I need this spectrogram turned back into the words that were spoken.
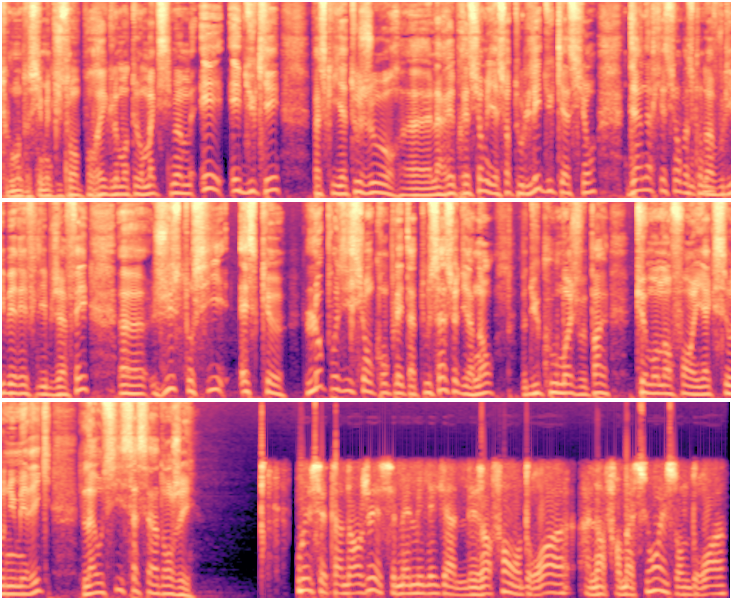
tout le monde doit s'y mettre justement pour réglementer au maximum et éduquer, parce qu'il y a toujours euh, la répression, mais il y a surtout l'éducation. Dernière question, parce qu'on doit vous libérer, Philippe Jaffé. Euh, juste aussi, est-ce que l'opposition complète à tout ça, se dire non, du coup, moi je veux pas que mon enfant ait accès au numérique, là aussi, ça c'est un danger. Oui, c'est un danger, c'est même illégal. Les enfants ont droit à l'information, ils ont le droit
